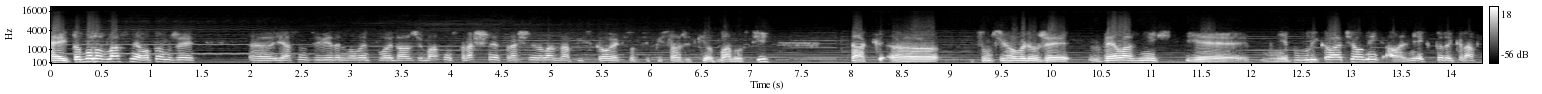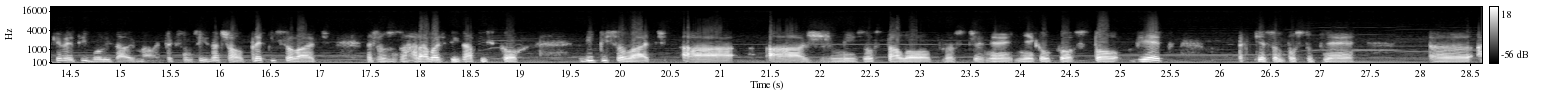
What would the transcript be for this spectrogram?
Hej, to bolo vlastne o tom, že uh, ja som si v jeden moment povedal, že mal som strašne, strašne veľa zápiskov, jak som si písal vždy od mladosti, tak uh, som si hovoril, že veľa z nich je nepublikovateľných, ale niektoré krátke vety boli zaujímavé. Tak som si ich začal prepisovať, začal som sa hrávať v tých zápiskoch, vypisovať a až mi zostalo proste nie, niekoľko sto viet, tak tie som postupne uh, a,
